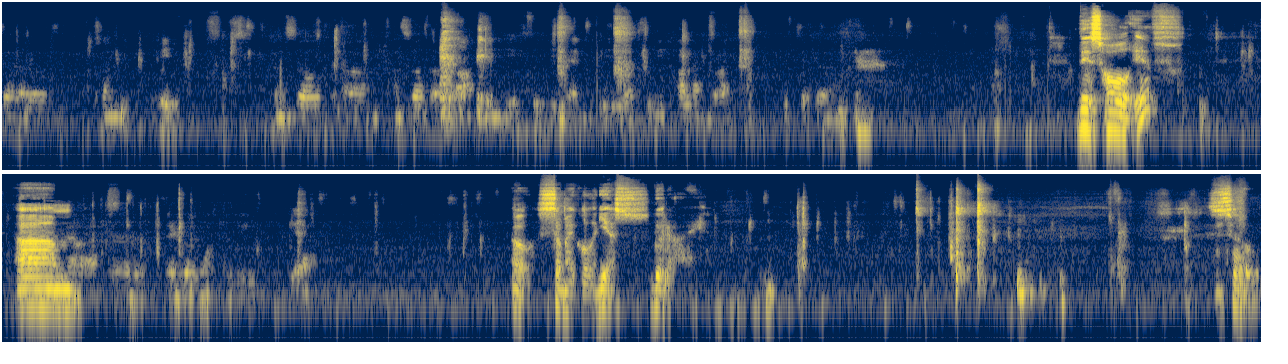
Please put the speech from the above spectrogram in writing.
The con if console um consoles are not in if it can be a semicolon, right? It's like a This whole if um. Oh, semicolon, yes, good eye. So,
